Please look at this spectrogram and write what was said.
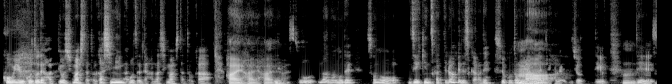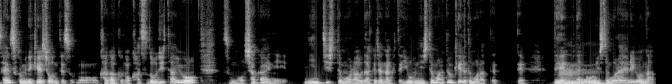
こういうことで発表しましたとか、市民講座で話しましたとか。はいはいはい、ね、そう。まあ、なので、その、税金使ってるわけですからね。そういうこともやらないといけないでしょっていう。まあ、で、サイエンスコミュニケーションって、その、科学の活動自体を、その、社会に認知してもらうだけじゃなくて、容認してもらって、受け入れてもらってって、で、みんなに応援してもらえるような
